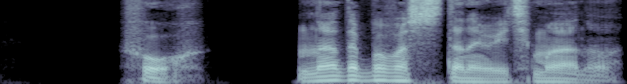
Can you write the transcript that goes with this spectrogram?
Фух, надо бы восстановить ману.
